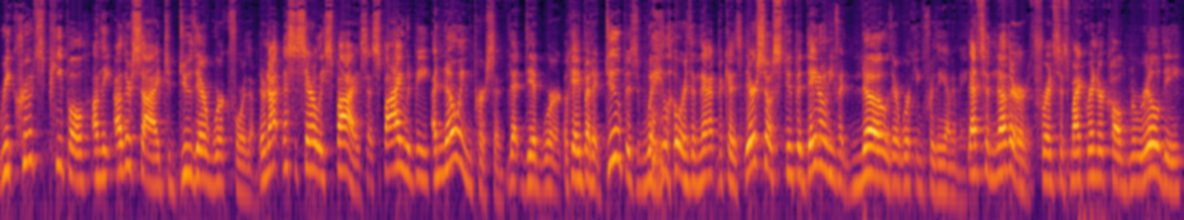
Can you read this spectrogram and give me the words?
recruits people on the other side to do their work for them. They're not necessarily spies. A spy would be a knowing person that did work. Okay, but a dupe is way lower than that because they're so stupid they don't even know they're working for the enemy. That's another, for instance, Mike Rinder called Marildi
